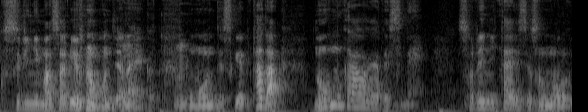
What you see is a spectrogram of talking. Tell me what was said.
薬に勝るようなもんじゃないかと思うんですけどただ飲む側がですねそれに対してその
